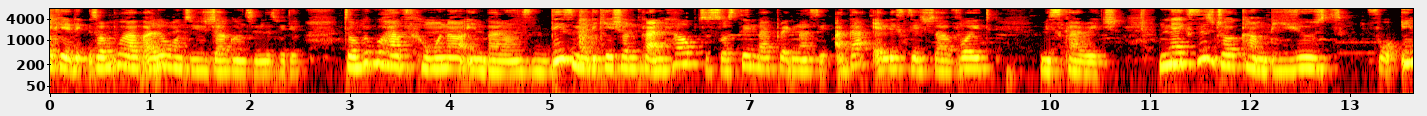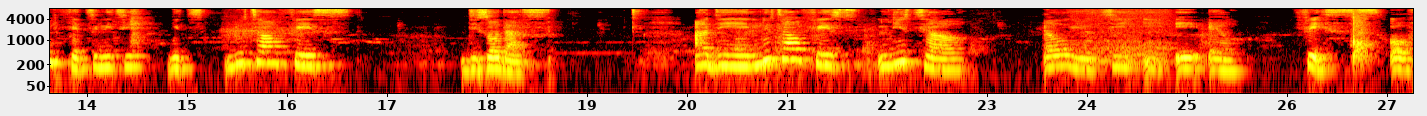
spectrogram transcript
okay some people have i don't want to use jargons in this video. Some people have hormonal imbalance. This medication can help to sustain that pregnancy at that early stage to avoid miscarriage next this drug can be used for infertility with luteal phase disorders at the luteal phase luteal L-U-T-E-A-L phase of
